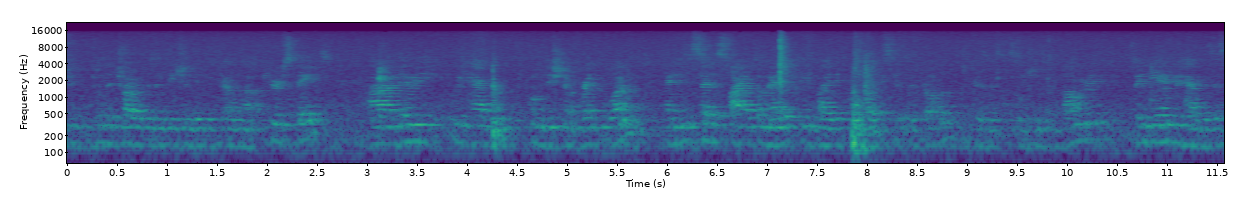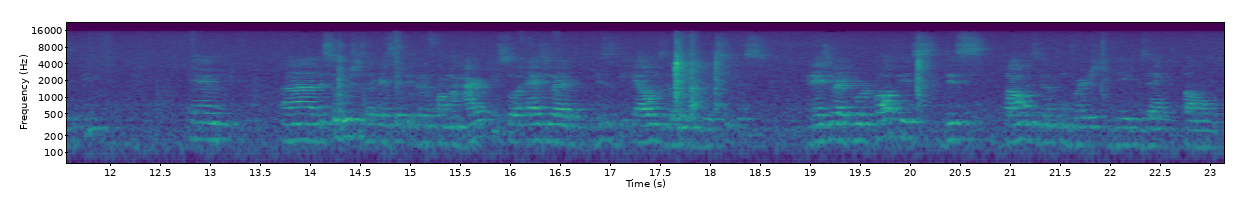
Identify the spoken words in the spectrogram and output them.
if you do the chart representation, they become a pure state. Uh, then we, we have the condition of rank one, and it's satisfied automatically by the complexity of the problem because the solution to the boundary. So in the end, you have this SDP. And uh, the solutions, like I said, are going to form a hierarchy. So as you add, this is the L is the length of the sequence. And as you add more copies, this bound is going to converge to the exact bound,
